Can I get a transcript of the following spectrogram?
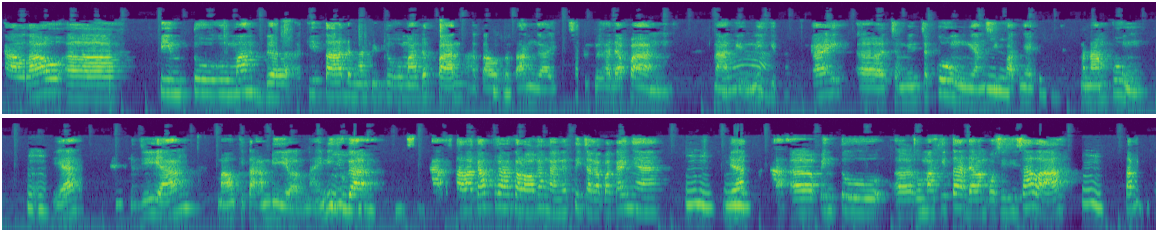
kalau uh, pintu rumah de kita dengan pintu rumah depan atau mm-hmm. tetangga itu saling berhadapan. Nah, ah. ini kita pakai uh, cermin cekung yang mm-hmm. sifatnya itu menampung, mm-hmm. ya energi yang mau kita ambil. Nah ini hmm. juga salah kaprah kalau orang nggak ngerti cara pakainya. Hmm. Ya uh, pintu uh, rumah kita dalam posisi salah, hmm. tapi kita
